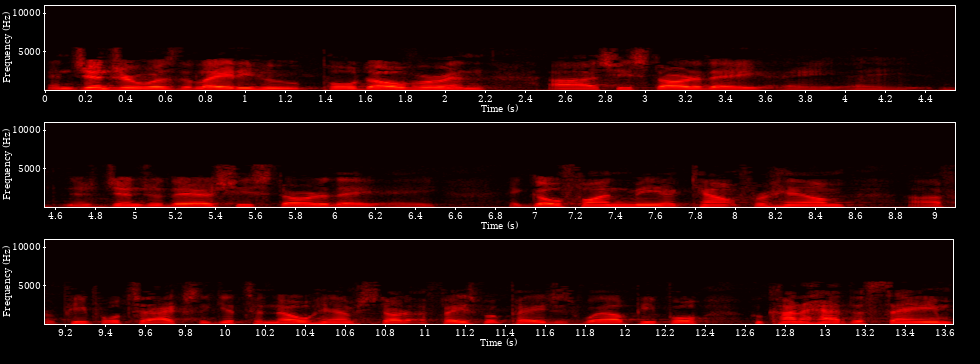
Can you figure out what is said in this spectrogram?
And Ginger was the lady who pulled over, and uh, she started a, a, a, there's Ginger there, she started a, a, a GoFundMe account for him, uh, for people to actually get to know him. She started a Facebook page as well. People who kind of had the same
